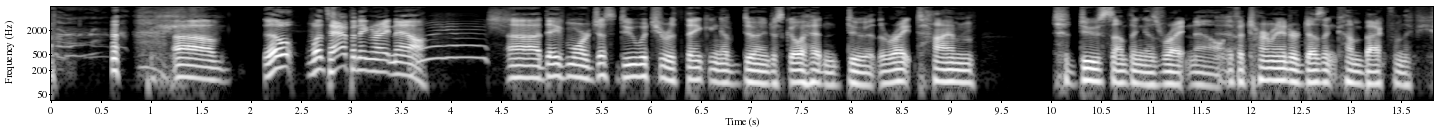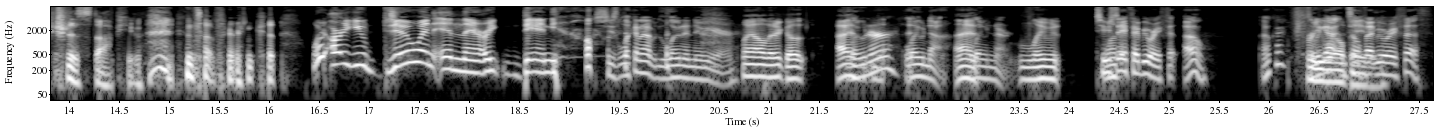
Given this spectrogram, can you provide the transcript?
um, oh, what's happening right now? oh my gosh Uh, Dave Moore, just do what you were thinking of doing. Just go ahead and do it. The right time to do something is right now. If a Terminator doesn't come back from the future to stop you, it's not very good. What are you doing in there, Danielle? she's looking up luna new year well, there it goes. I, lunar luna I- lunar Lu- tuesday february 5th oh okay so we got will, until baby. february 5th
